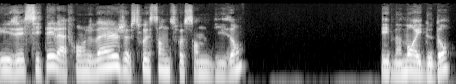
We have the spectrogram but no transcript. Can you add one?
Et j'ai cité la tranche d'âge 60-70 ans. Et maman est dedans.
